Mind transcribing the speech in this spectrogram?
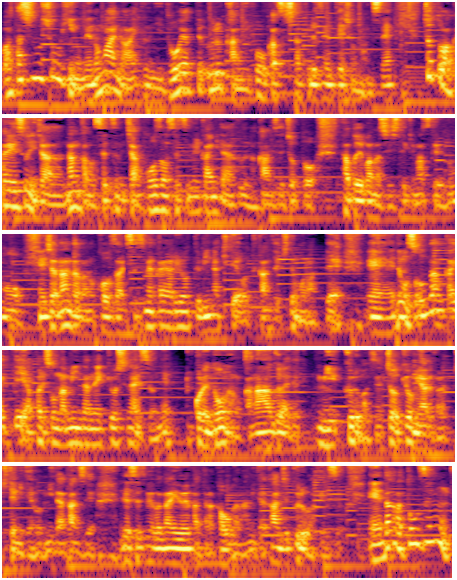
私の商品を目の前の相手にどうやって売るかにフォーカスしたプレゼンテーションなんですね。ちょっとわかりやすいじゃあなんかの説明、じゃあ講座の説明会みたいな風な感じでちょっと例え話してきますけれども、えー、じゃあなんだかの講座説明会やるよってみんな来てよって感じで来てもらって、えー、でもその段階ってやっぱりそんなみんな熱狂してないですよね。これどうなのかなぐらいで来るわけですね。ちょっと興味あるから来てみてよみたいな感じで。で、説明の内容良かったら買おうかなみたいな感じで来るわけですよ。えー、だから当然、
